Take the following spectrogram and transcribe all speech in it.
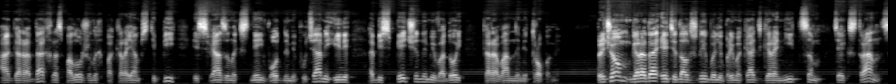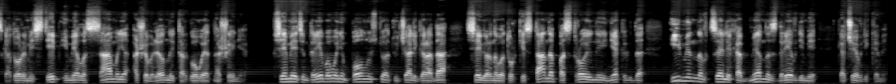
о городах, расположенных по краям степи и связанных с ней водными путями или обеспеченными водой караванными тропами. Причем города эти должны были примыкать к границам тех стран, с которыми степь имела самые оживленные торговые отношения. Всем этим требованиям полностью отвечали города Северного Туркестана, построенные некогда именно в целях обмена с древними кочевниками.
